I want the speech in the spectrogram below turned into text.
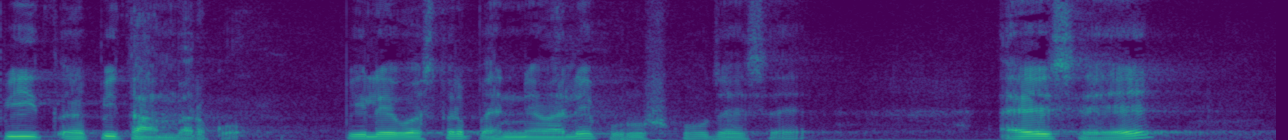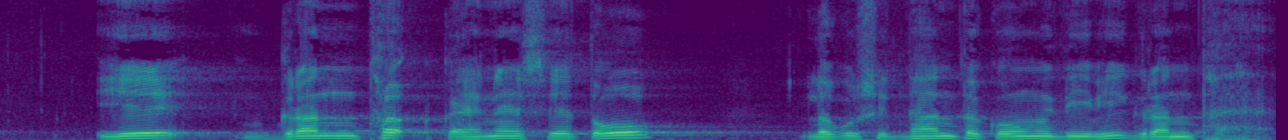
पीत, पीताम्बर को। पीले वस्त्र पहनने वाले पुरुष को जैसे ऐसे ये ग्रंथ कहने से तो लघु सिद्धांत कौमुदी भी ग्रंथ है।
